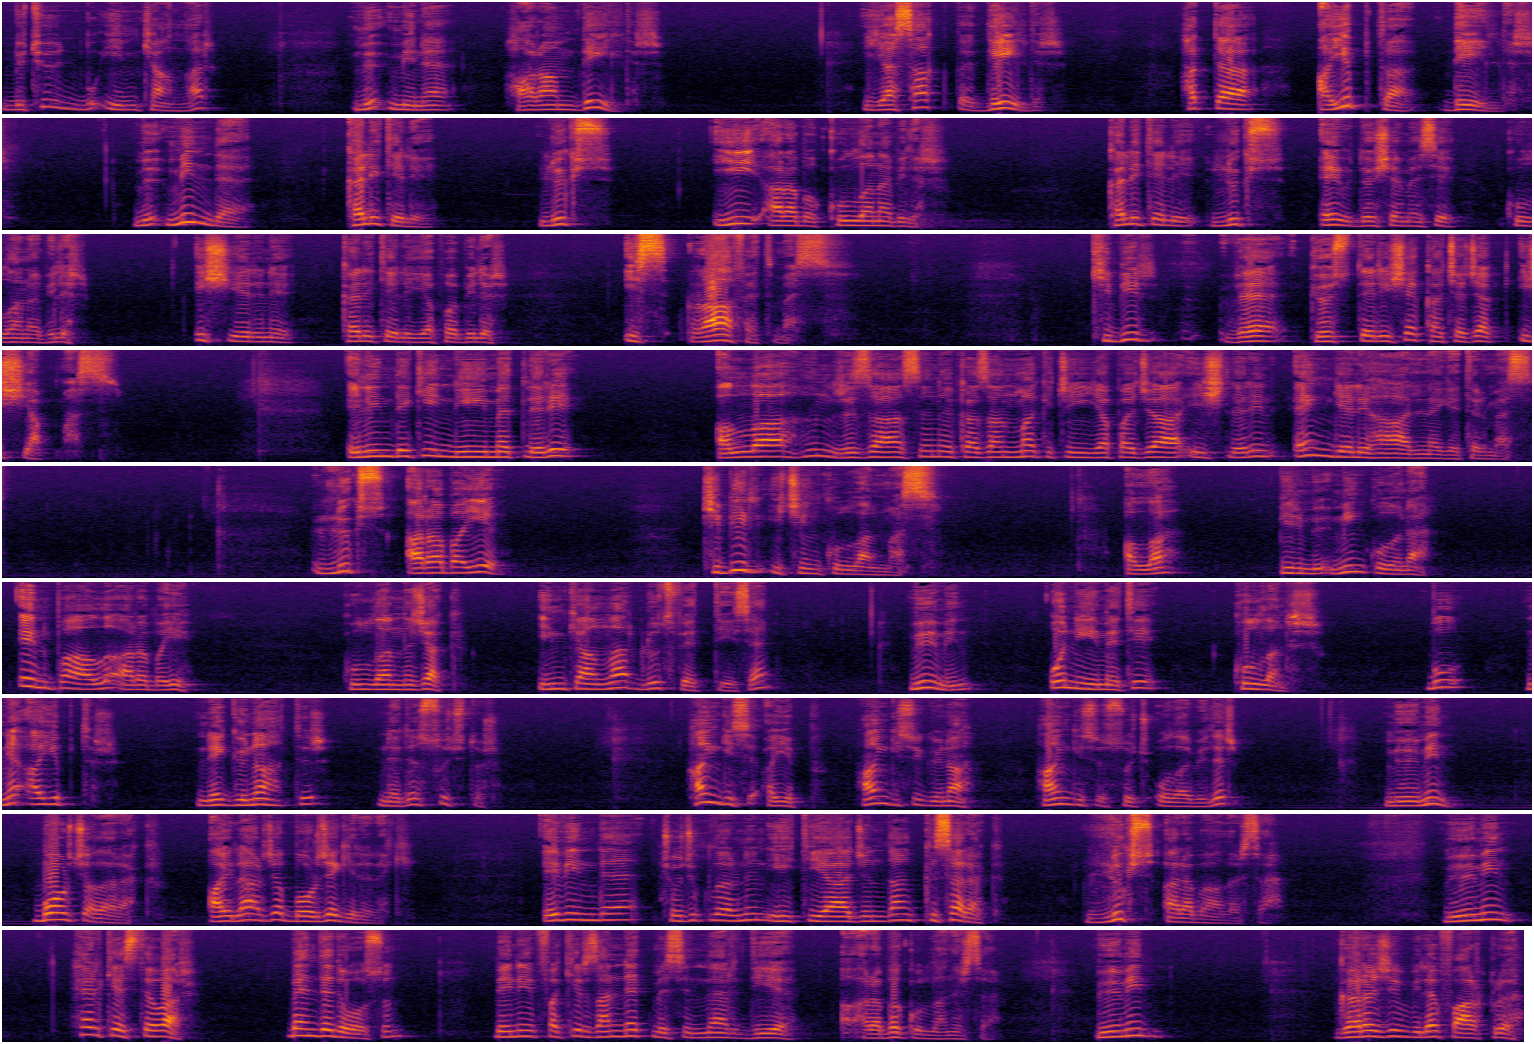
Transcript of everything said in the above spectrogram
bütün bu imkanlar mümine haram değildir. Yasak da değildir. Hatta ayıp da değildir. Mümin de kaliteli, lüks iyi araba kullanabilir. Kaliteli lüks ev döşemesi kullanabilir. İş yerini kaliteli yapabilir. İsraf etmez. Kibir ve gösterişe kaçacak iş yapmaz. Elindeki nimetleri Allah'ın rızasını kazanmak için yapacağı işlerin engeli haline getirmez lüks arabayı kibir için kullanmaz. Allah bir mümin kuluna en pahalı arabayı kullanacak imkanlar lütfettiyse mümin o nimeti kullanır. Bu ne ayıptır, ne günahtır, ne de suçtur. Hangisi ayıp, hangisi günah hangisi suç olabilir? Mümin borç alarak, aylarca borca girerek, evinde çocuklarının ihtiyacından kısarak lüks araba alırsa, mümin herkeste var, bende de olsun, beni fakir zannetmesinler diye araba kullanırsa, mümin garajı bile farklı,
